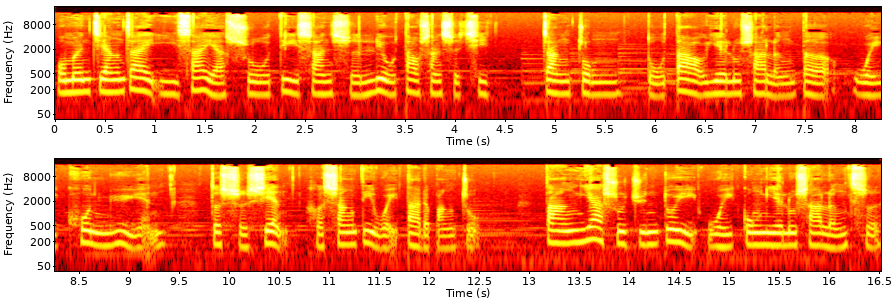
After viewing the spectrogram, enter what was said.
我们将在以赛亚书第三十六到三十七章中读到耶路撒冷的围困预言的实现和上帝伟大的帮助。当亚述军队围攻耶路撒冷时，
